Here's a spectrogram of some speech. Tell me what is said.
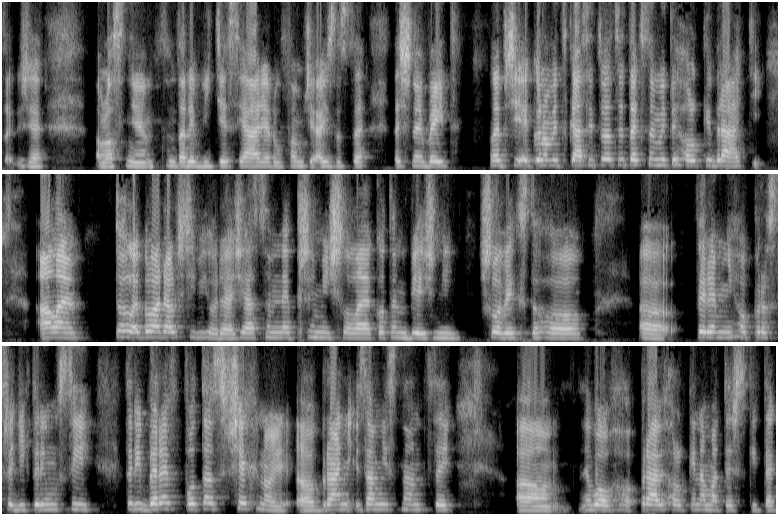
takže a vlastně jsem tady vítěz já, já doufám, že až zase začne být lepší ekonomická situace, tak se mi ty holky vrátí. Ale tohle byla další výhoda, že já jsem nepřemýšlela jako ten běžný člověk z toho uh, firemního prostředí, který musí, který bere v potaz všechno, uh, brání zaměstnanci uh, nebo ho, právě holky na mateřský, tak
